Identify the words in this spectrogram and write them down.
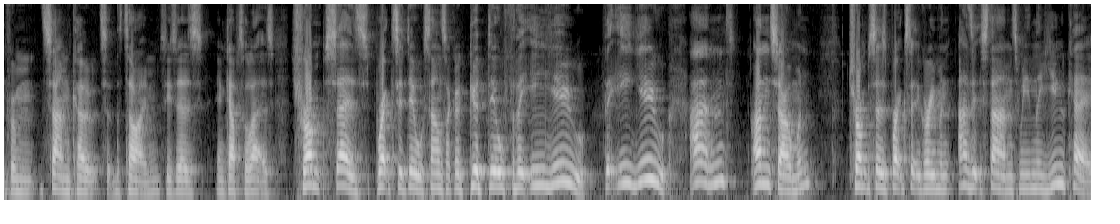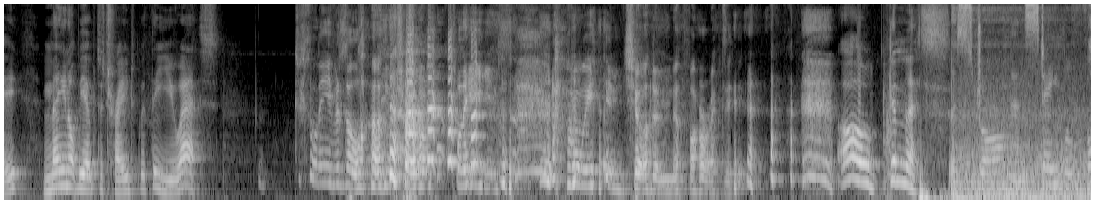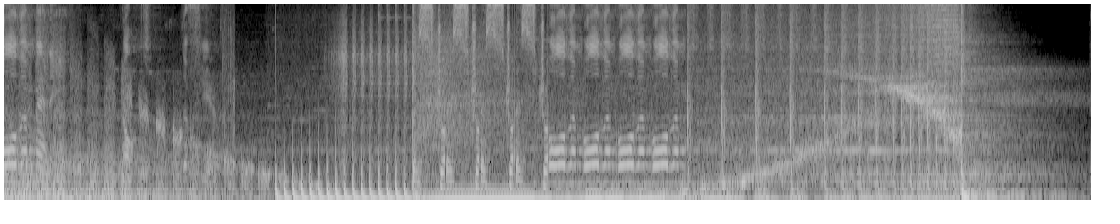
from Sam Coates at the Times. He says in capital letters, Trump says Brexit deal sounds like a good deal for the EU. The EU. And, and Salman, Trump says Brexit agreement as it stands mean the UK may not be able to trade with the US. Just leave us alone, Trump, please. we endured enough already. Oh, goodness. A strong and stable For the many, not str- For them, for them, for them, for them.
